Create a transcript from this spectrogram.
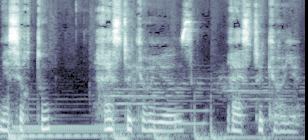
mais surtout, reste curieuse, reste curieux.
